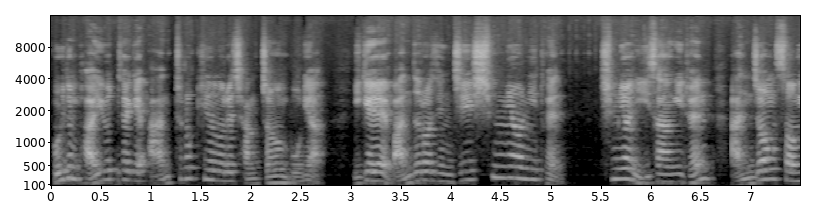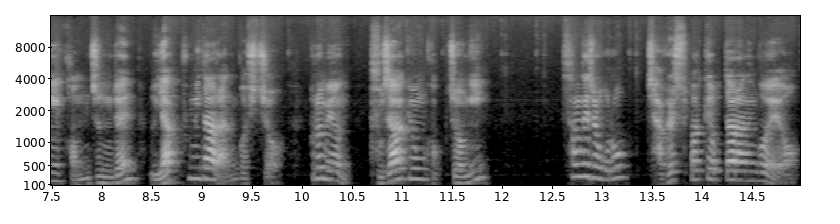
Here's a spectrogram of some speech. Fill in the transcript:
골든 바이오텍의 안트로키노놀의 장점은 뭐냐? 이게 만들어진 지 10년이 된 10년 이상이 된 안정성이 검증된 의약품이다라는 것이죠. 그러면 부작용 걱정이 상대적으로 작을 수밖에 없다라는 거예요.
